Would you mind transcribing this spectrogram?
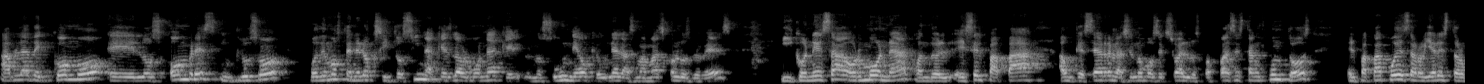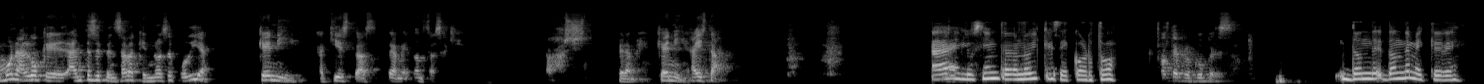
Habla de cómo eh, los hombres incluso podemos tener oxitocina, que es la hormona que nos une o que une a las mamás con los bebés. Y con esa hormona, cuando es el papá, aunque sea relación homosexual, los papás están juntos, el papá puede desarrollar esta hormona, algo que antes se pensaba que no se podía. Kenny, aquí estás. Espérame, ¿dónde estás aquí? Oh, espérame, Kenny, ahí está. Ay, lo siento, no vi que se cortó. No te preocupes. ¿Dónde, dónde me quedé?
